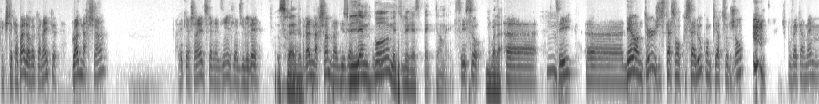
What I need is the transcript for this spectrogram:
Fait que j'étais capable de reconnaître que Brad Marchand, avec un chandail du Canadien, je l'adulerais. Ce serait le- Brad Marchand, dans des Tu l'aimes trouvé- pas, mais tu le respectes quand même. C'est ça. Voilà. Euh, tu sais, euh, Dale Hunter, jusqu'à son coup salaud contre Pierre Turgeon, je pouvais quand même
